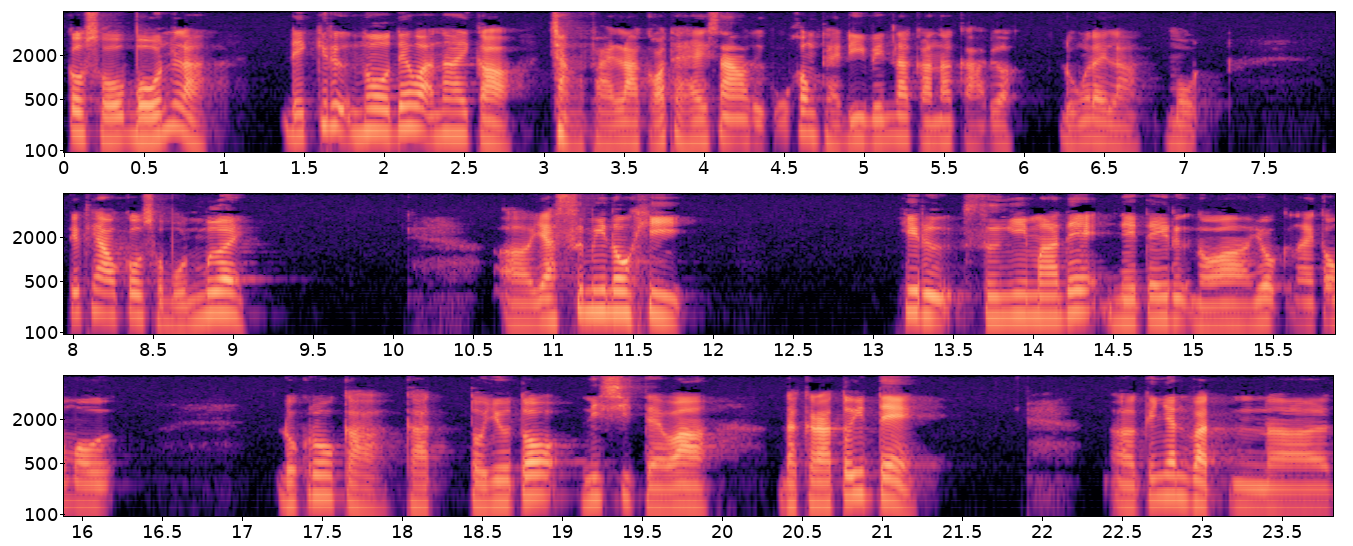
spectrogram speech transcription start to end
Câu số 4 là dekiru no dewa nai ka, chẳng phải là có thể hay sao thì cũng không thể đi với Nakanaka được. Đúng ở đây là một. Tiếp theo câu số 40. Uh, ờ, yasumi no hi hiru cái nhân vật uh,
